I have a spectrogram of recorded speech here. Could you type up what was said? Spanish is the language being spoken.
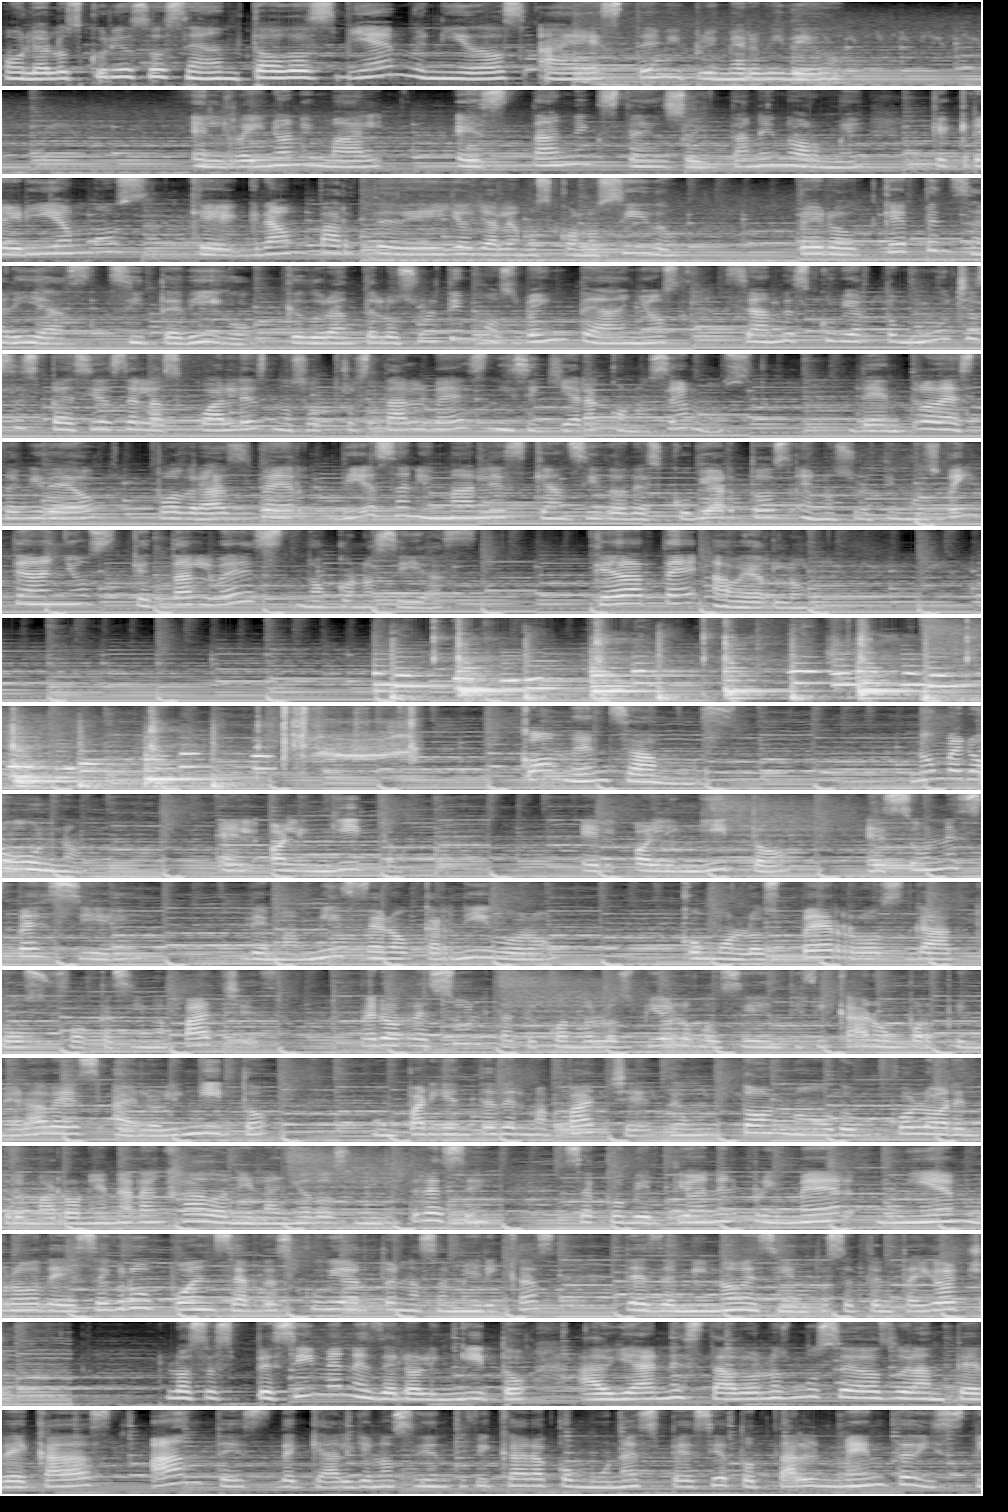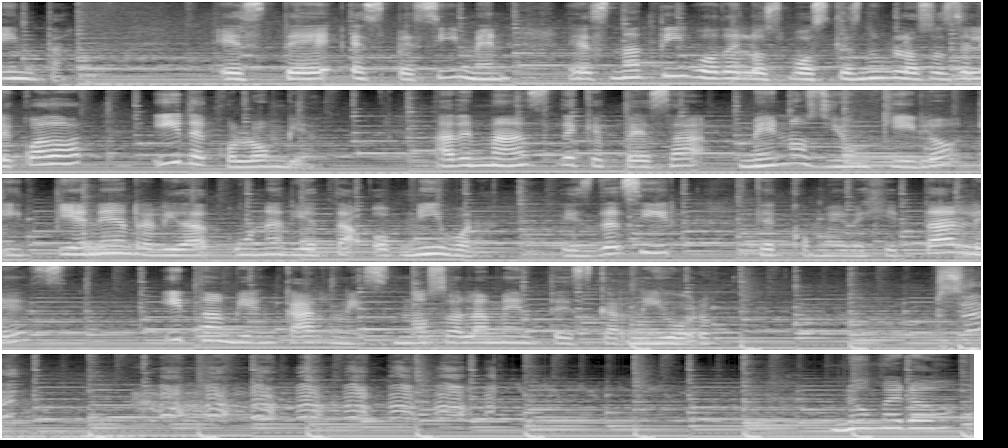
Hola los curiosos, sean todos bienvenidos a este mi primer video. El reino animal es tan extenso y tan enorme que creeríamos que gran parte de ello ya lo hemos conocido. Pero, ¿qué pensarías si te digo que durante los últimos 20 años se han descubierto muchas especies de las cuales nosotros tal vez ni siquiera conocemos? Dentro de este video podrás ver 10 animales que han sido descubiertos en los últimos 20 años que tal vez no conocías. Quédate a verlo. Comenzamos. Número 1. El olinguito. El olinguito es una especie de mamífero carnívoro como los perros, gatos, focas y mapaches. Pero resulta que cuando los biólogos identificaron por primera vez a el olinguito, un pariente del mapache de un tono o de un color entre marrón y anaranjado en el año 2013, se convirtió en el primer miembro de ese grupo en ser descubierto en las Américas desde 1978. Los especímenes del olinguito habían estado en los museos durante décadas antes de que alguien los identificara como una especie totalmente distinta. Este espécimen es nativo de los bosques nublosos del Ecuador y de Colombia, además de que pesa menos de un kilo y tiene en realidad una dieta omnívora, es decir, que come vegetales y también carnes, no solamente es carnívoro. Número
